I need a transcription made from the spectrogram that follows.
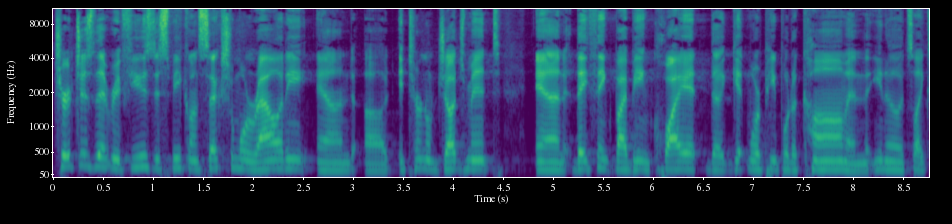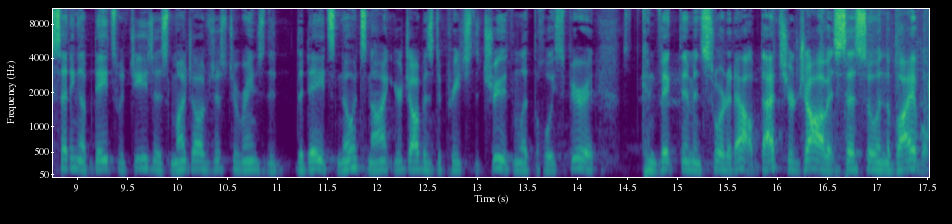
Churches that refuse to speak on sexual morality and uh, eternal judgment and they think by being quiet they get more people to come and you know it's like setting up dates with jesus. My job is just to arrange the, the dates. No it's not. Your job is to preach the truth and let the holy spirit convict them and sort it out. That's your job. It says so in the bible.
